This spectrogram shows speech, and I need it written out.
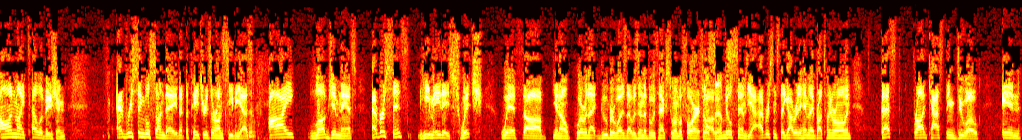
on my television every single Sunday that the Patriots are on CBS. I love Jim Nantz. ever since he made a switch with, uh, you know, whoever that goober was that was in the booth next to him before. Phil uh, Simms? Phil Simms, yeah. Ever since they got rid of him and they brought Tony Romo in, best broadcasting duo in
